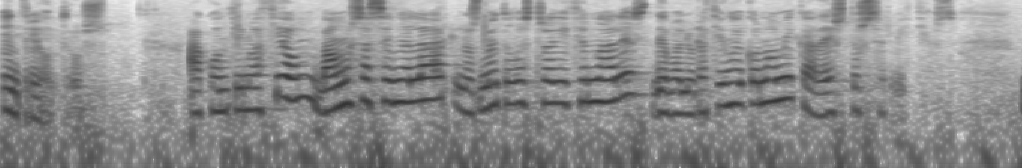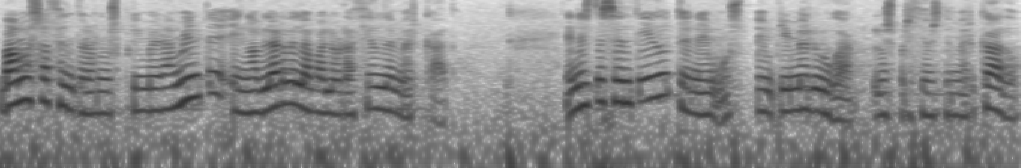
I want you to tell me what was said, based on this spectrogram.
entre otros. A continuación, vamos a señalar los métodos tradicionales de valoración económica de estos servicios. Vamos a centrarnos primeramente en hablar de la valoración de mercado. En este sentido, tenemos, en primer lugar, los precios de mercado.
